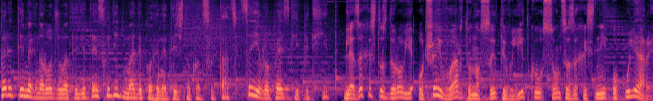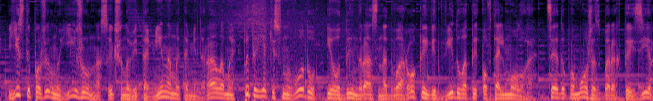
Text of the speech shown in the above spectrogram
перед тим як народжувати дітей, сходіть медико-генетичну консультацію. Це європейський підхід. Для захисту здоров'я очей варто носити влітку сонцезахисні окуляри, їсти поживну їжу, насичену вітамінами та мінералами, пити якісну воду і один раз на два роки відвідувати офтальмолога. Це допоможе зберегти зір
